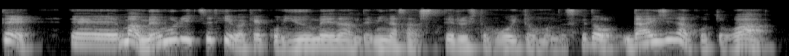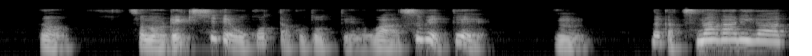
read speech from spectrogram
で、えーまあ、メモリーツリーは結構有名なんで皆さん知ってる人も多いと思うんですけど大事なことは、うん、その歴史で起こったことっていうのは全て、うん、なんかつながりがあっ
